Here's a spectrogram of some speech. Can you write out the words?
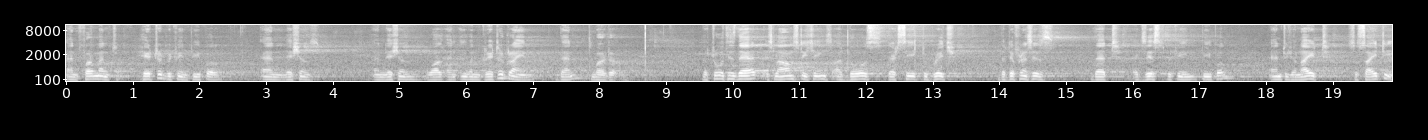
and ferment hatred between people and nations, and nation was an even greater crime than murder. The truth is that Islam's teachings are those that seek to bridge the differences that exist between people and to unite society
